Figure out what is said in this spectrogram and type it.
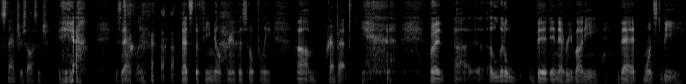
snatch your sausage. yeah, exactly. That's the female Krampus, hopefully. Um, Krampet. yeah. but uh, a little bit in everybody that wants to be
